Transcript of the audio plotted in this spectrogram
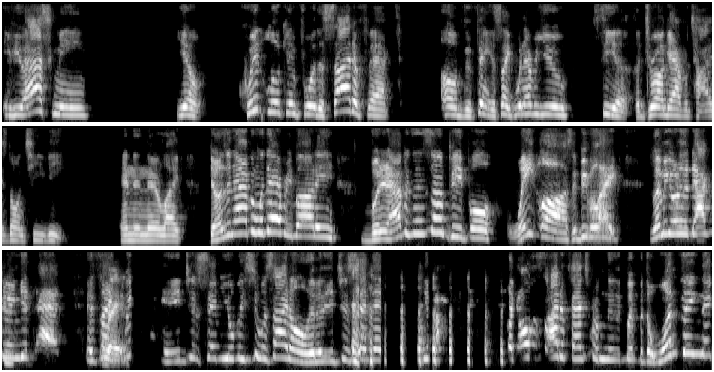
if you ask me, you know, quit looking for the side effect of the thing. It's like whenever you see a, a drug advertised on TV and then they're like, doesn't happen with everybody, but it happens in some people. Weight loss, and people like, let me go to the doctor and get that. It's like, right. wait, it just said you'll be suicidal. It, it just said that, you know, like all the side effects from the, but but the one thing that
